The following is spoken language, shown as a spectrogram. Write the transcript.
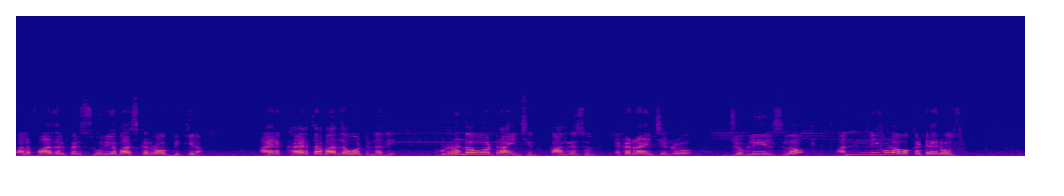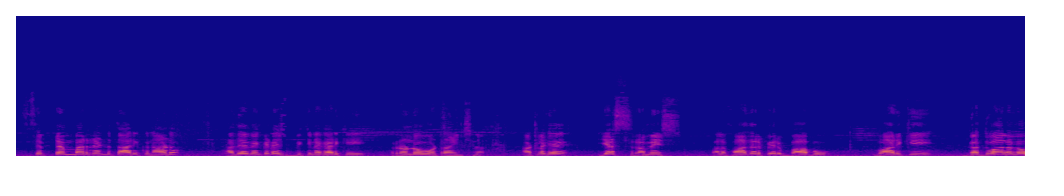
వాళ్ళ ఫాదర్ పేరు సూర్యభాస్కర్ రావు బిక్కిన. ఆయన ఖైరతాబాద్లో ఓటున్నది ఇప్పుడు రెండో ఓటు రాయించింది కాంగ్రెస్ వాళ్ళు. ఎక్కడ రాయించిండ్రు? జూబ్లీ హిల్స్లో అన్ని కూడా ఒకటే రోజు. సెప్టెంబర్ రెండు తారీఖు నాడు అదే వెంకటేష్ బిక్కిన గారికి రెండో ఓటు రాయించినారు. అట్లాగే ఎస్ రమేష్ వాళ్ళ ఫాదర్ పేరు బాబు వారికి గద్వాలలో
